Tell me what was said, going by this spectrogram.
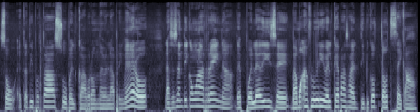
So, este tipo está súper cabrón, de verdad. Primero, la hace sentir como una reina. Después le dice, vamos a fluir y ver qué pasa. El típico tóxico.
